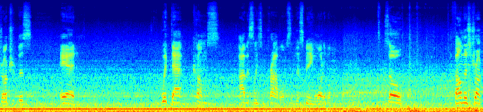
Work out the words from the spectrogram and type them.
structured this. And with that comes obviously some problems, and this being one of them. So, I found this truck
